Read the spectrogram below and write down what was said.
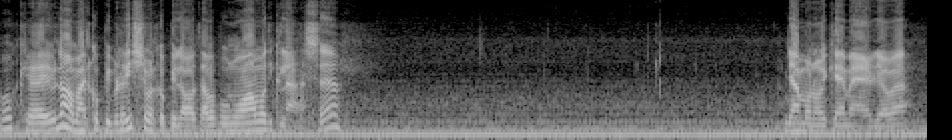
Ok, no, ma il copilota, bravissimo il copilota, proprio un uomo di classe. Andiamo noi che è meglio, eh.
